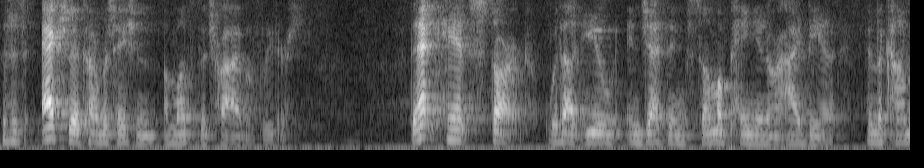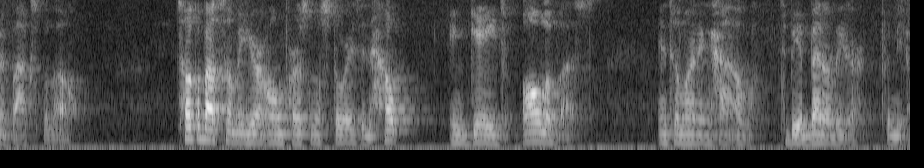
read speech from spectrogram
This is actually a conversation amongst the tribe of leaders. That can't start without you injecting some opinion or idea in the comment box below. Talk about some of your own personal stories and help engage all of us into learning how to be a better leader from you.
